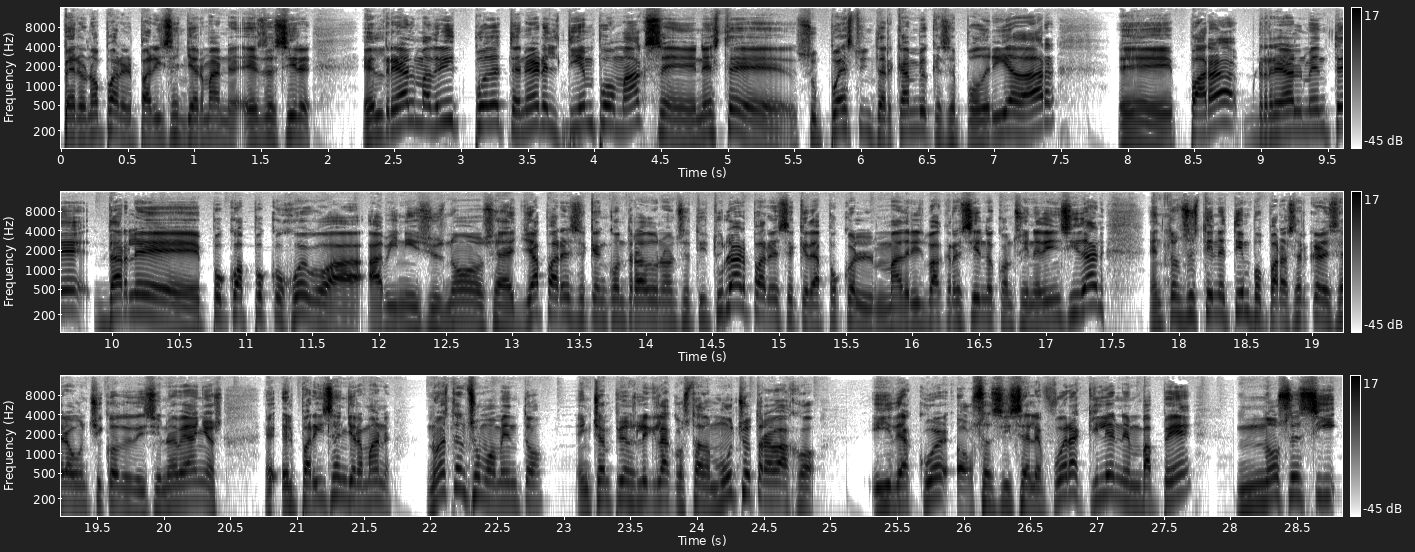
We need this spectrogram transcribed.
pero no para el Paris Saint Germain. Es decir, el Real Madrid puede tener el tiempo, Max, en este supuesto intercambio que se podría dar eh, para realmente darle poco a poco juego a, a Vinicius, ¿no? O sea, ya parece que ha encontrado un once titular, parece que de a poco el Madrid va creciendo con Zinedine Zidane, entonces tiene tiempo para hacer crecer a un chico de 19 años. Eh, El Paris Saint-Germain no está en su momento, en Champions League le ha costado mucho trabajo y de acuerdo, o sea, si se le fuera Kylian Mbappé, no sé si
